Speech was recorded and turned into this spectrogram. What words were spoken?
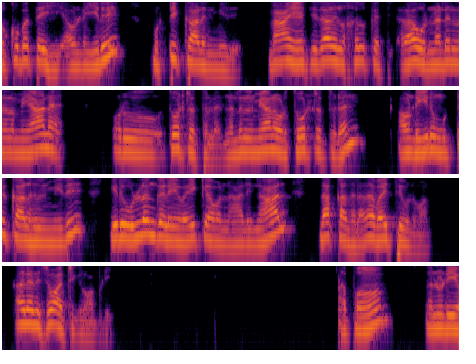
ருக்குபத்தைஹி அவனுடைய இரு முட்டிக்காலின் மீது. மாயாத்திதாதில் ஹில்கத்தி அதாவது ஒரு நடுநிலைமையான ஒரு தோற்றத்துடன் நடுநிலைமையான ஒரு தோற்றத்துடன் அவனுடைய இரு முட்டுக்கால்கள் மீது இரு உள்ளங்களை வைக்க அவன் ஆடினால் லக்கதில் அதை வைத்து விடுவான். அதில் நிச்சயம் வச்சுக்கிறோம் அப்படி. அப்போ தன்னுடைய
